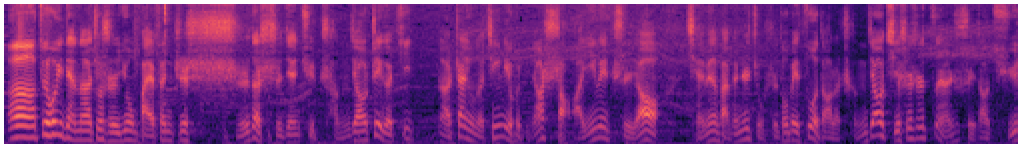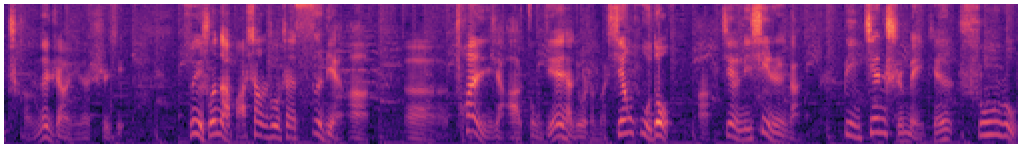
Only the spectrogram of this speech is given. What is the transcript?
呃，最后一点呢，就是用百分之十的时间去成交，这个精呃占用的精力会比较少啊，因为只要前面百分之九十都被做到了，成交其实是自然是水到渠成的这样一个事情。所以说呢，把上述这四点啊，呃，串一下啊，总结一下就是什么？先互动啊，建立信任感，并坚持每天输入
